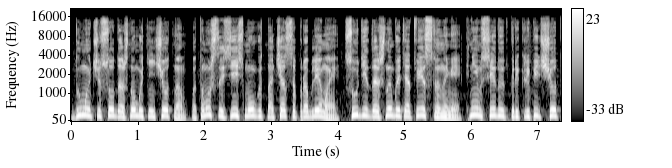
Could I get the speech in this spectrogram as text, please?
Думаю, число должно быть нечетным, потому что здесь могут начаться проблемы. Судьи должны быть ответственными, к ним следует прикрепить счет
